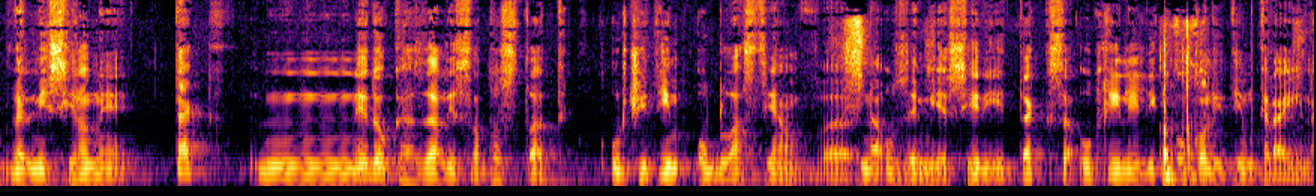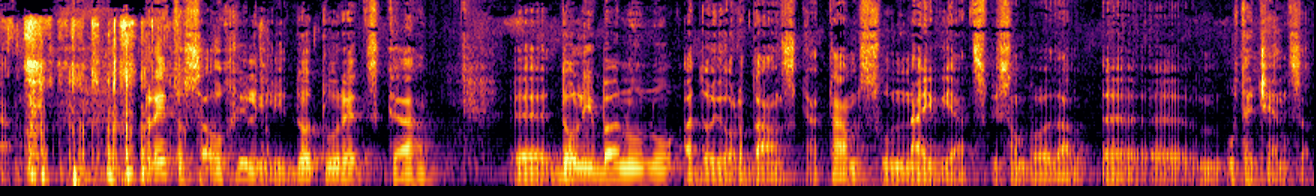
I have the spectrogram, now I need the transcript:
veľmi silné, tak nedokázali sa dostať určitým oblastiam na územie Syrii, tak sa uchýlili k okolitým krajinám. Preto sa uchýlili do Turecka, e, do Libanonu a do Jordánska. Tam sú najviac, by som povedal, utečencov.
